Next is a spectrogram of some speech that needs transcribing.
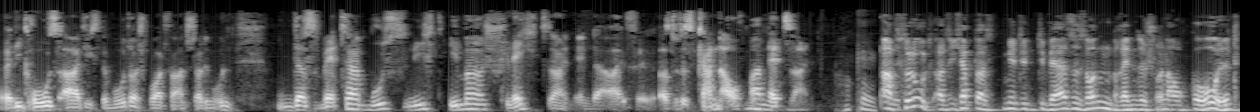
äh, die großartigste Motorsportveranstaltung. Und das Wetter muss nicht immer schlecht sein in der Eifel. Also das kann auch mal nett sein. Okay. Absolut. Also ich habe mir diverse Sonnenbrände schon auch geholt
